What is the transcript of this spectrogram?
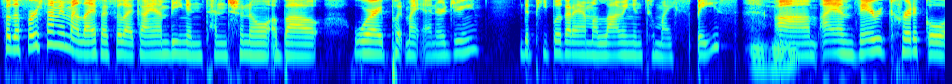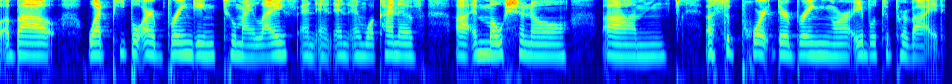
For the first time in my life, I feel like I am being intentional about where I put my energy, the people that I am allowing into my space. Um, I am very critical about what people are bringing to my life and, and, and, and what kind of uh, emotional um, a support they're bringing or are able to provide.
